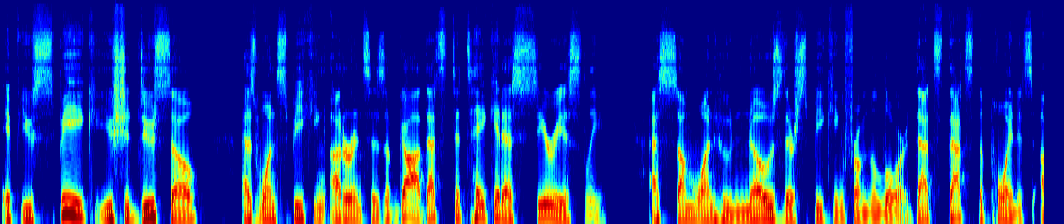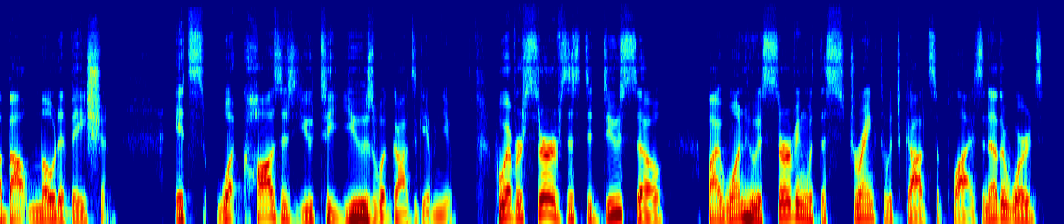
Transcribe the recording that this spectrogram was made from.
If you speak, you should do so as one speaking utterances of God. That's to take it as seriously as someone who knows they're speaking from the Lord. That's that's the point. It's about motivation. It's what causes you to use what God's given you. Whoever serves is to do so by one who is serving with the strength which God supplies. In other words,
